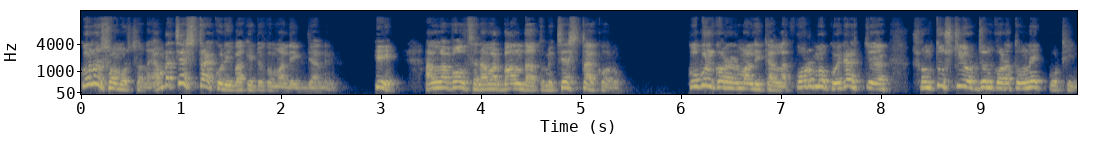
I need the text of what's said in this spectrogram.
কোনো সমস্যা নাই, আমরা চেষ্টা করি, বাকিটুকু মালিক জানেন। কি? আল্লাহ বলছেন, আমার বান্দা, তুমি চেষ্টা করো। কবুল করার মালিক আল্লাহ। কর্ম কইরা সন্তুষ্টি অর্জন করা তো অনেক কঠিন।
